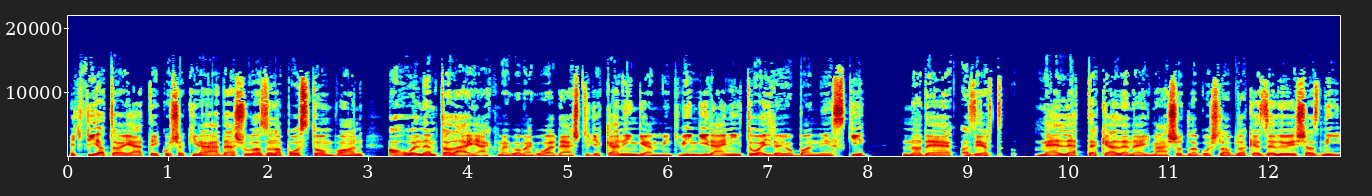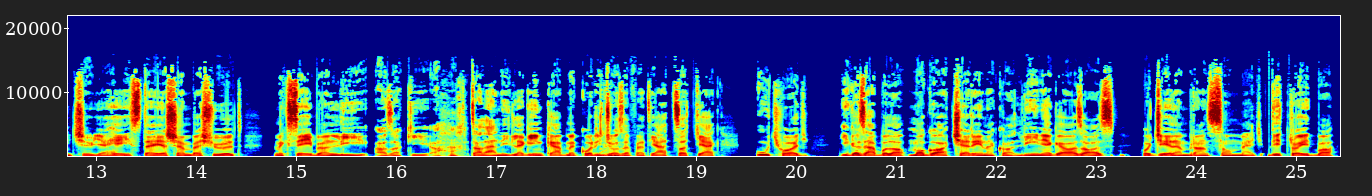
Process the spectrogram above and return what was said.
Egy fiatal játékos, aki ráadásul azon a poszton van, ahol nem találják meg a megoldást. Ugye Cunningham, mint wing irányító, egyre jobban néz ki, na de azért mellette kellene egy másodlagos labdakezelő, és az nincs. Ugye Hayes teljesen besült, meg Saban Lee az, aki talán így leginkább, meg Corey Josephet játszatják, úgyhogy igazából a maga a cserének a lényege az az, hogy Jalen Brunson megy Detroitba,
